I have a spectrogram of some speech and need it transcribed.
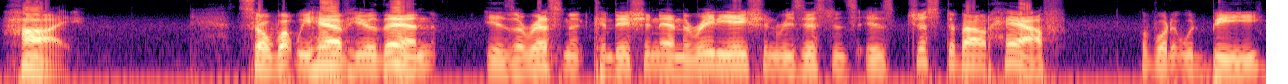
high. So what we have here then is a resonant condition and the radiation resistance is just about half of what it would be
